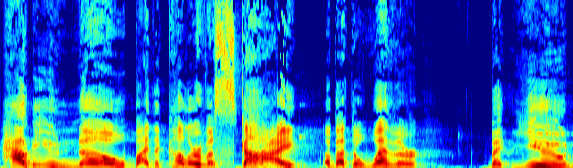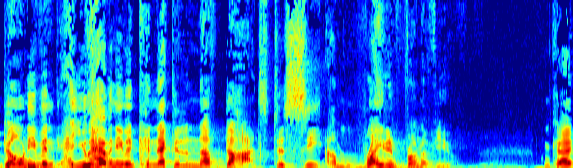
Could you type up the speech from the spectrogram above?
how do you know by the color of a sky about the weather, but you don't even, you haven't even connected enough dots to see I'm right in front of you? Okay?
